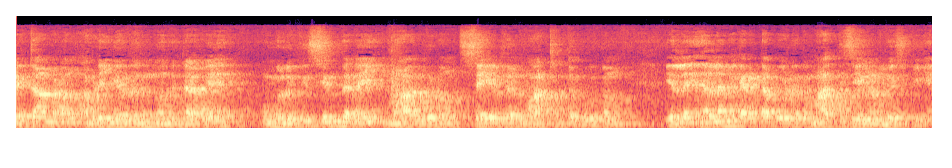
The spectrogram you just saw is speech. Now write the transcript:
எட்டாம் இடம் அப்படிங்கிறதுன்னு வந்துட்டாவே உங்களுக்கு சிந்தனை மாறுபடும். செயல்கள் மாற்றத்தை கொடுக்கும். எல்லாம் எல்லாமே கரெக்டாக போயிட்டு இருக்க. மாற்றி செய்யலாம்னு யோசிப்பீங்க.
